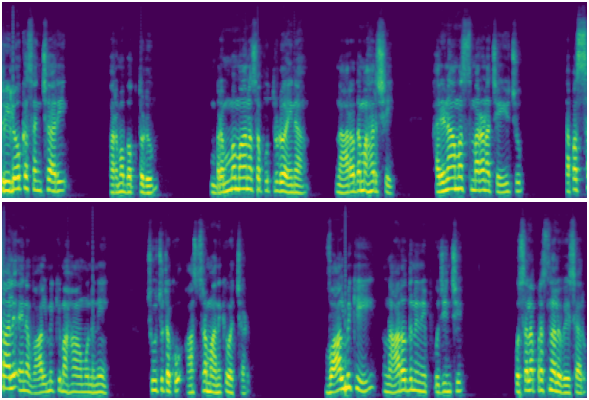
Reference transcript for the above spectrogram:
త్రిలోక సంచారి పరమభక్తుడు బ్రహ్మమానస పుత్రుడు అయిన నారద మహర్షి హరినామస్మరణ చేయుచు తపస్సాలి అయిన వాల్మీకి మహామునిని చూచుటకు ఆశ్రమానికి వచ్చాడు. వాల్మీకి నారదుని పూజించి కుశల ప్రశ్నలు వేశారు.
